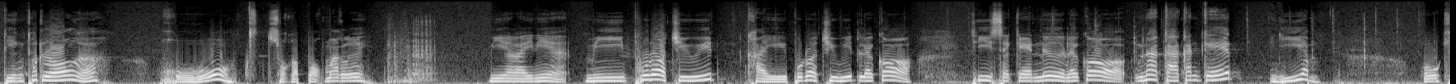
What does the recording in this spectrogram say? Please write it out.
เตียงทดลองเหรอโหสกปรกมากเลย มีอะไรเนี่ย มีผู้รอดชีวิต ไข่ผู้รอดชีวิตแล้วก็ที่สแกนเนอร์แล้วก็หน้ากากกันแก๊สเยี่ยม โอเค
